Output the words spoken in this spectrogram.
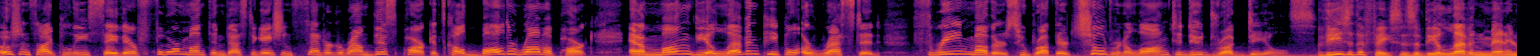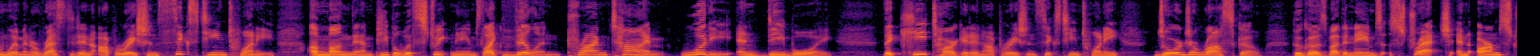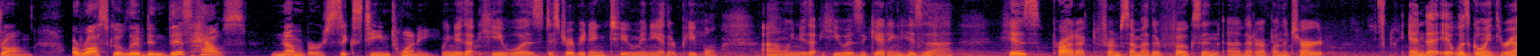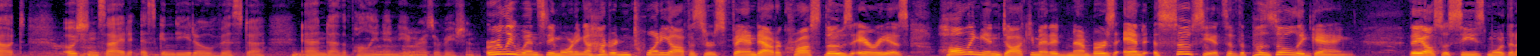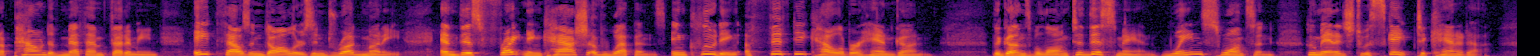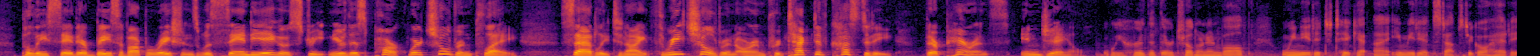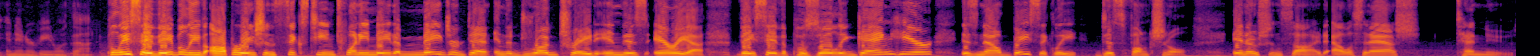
Oceanside police say their four-month investigation centered around this park. It's called Balderrama Park. And among the 11 people arrested, three mothers who brought their children along to do drug deals. These are the faces of the 11 men and women arrested in Operation 1620. Among them, people with street names like Villain, Prime Time, Woody, and D-Boy. The key target in Operation 1620, Georgia Orozco, who goes by the names Stretch and Armstrong. Orozco lived in this house, number 1620. We knew that he was distributing to many other people. Uh, we knew that he was getting his uh, his product from some other folks in, uh, that are up on the chart and uh, it was going throughout Oceanside, Escondido, Vista, and uh, the Pauline Indian Reservation. Early Wednesday morning, 120 officers fanned out across those areas, hauling in documented members and associates of the Posole gang. They also seized more than a pound of methamphetamine, $8,000 in drug money, and this frightening cache of weapons, including a 50 caliber handgun. The guns belong to this man, Wayne Swanson, who managed to escape to Canada. Police say their base of operations was San Diego Street near this park where children play. Sadly, tonight, three children are in protective custody their parents in jail. We heard that there were children involved. We needed to take uh, immediate steps to go ahead and intervene with that. Police say they believe Operation 1620 made a major dent in the drug trade in this area. They say the Posole gang here is now basically dysfunctional. In Oceanside, Allison Ash, 10 News.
